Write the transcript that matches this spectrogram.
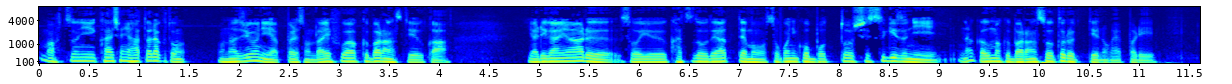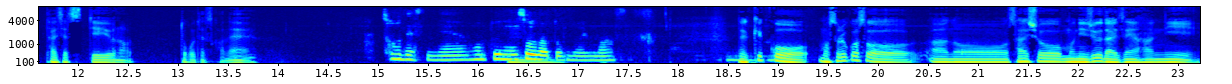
まあ普通に会社に働くと同じようにやっぱりそのライフワークバランスというか、やりがいのあるそういう活動であっても、そこにこう没頭しすぎずに、なんかうまくバランスを取るっていうのがやっぱり大切っていうようなとこですかね。そうですね、本当にそうだと思います。で結構、もうそれこそ、あの最初、もう20代前半に、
